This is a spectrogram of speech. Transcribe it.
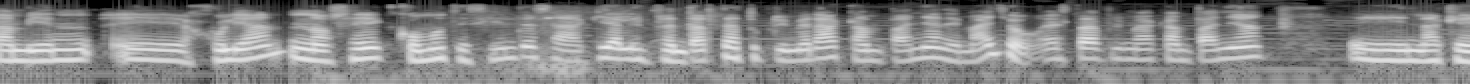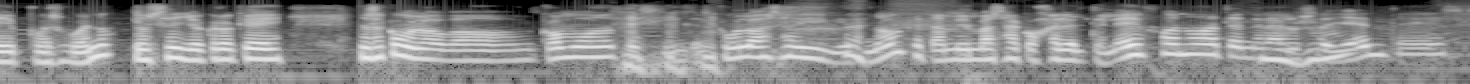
también, eh, Julián, no sé cómo te sientes aquí al enfrentarte a tu primera campaña de mayo, esta primera campaña eh, en la que, pues bueno, no sé, yo creo que, no sé cómo, lo, cómo te sientes, cómo lo vas a vivir, ¿no? Que también vas a coger el teléfono, atender a los oyentes.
